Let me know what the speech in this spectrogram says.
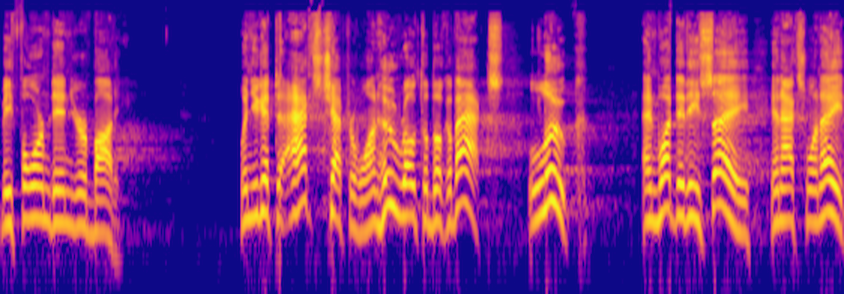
be formed in your body. When you get to Acts chapter 1, who wrote the book of Acts? Luke. And what did he say in Acts 1 8?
